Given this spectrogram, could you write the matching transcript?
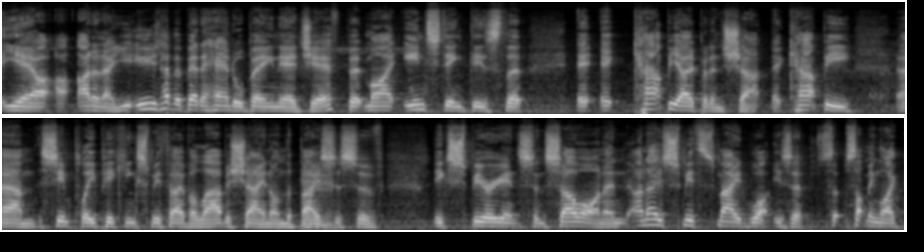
yeah, I, I don't know. You, you'd have a better handle being there, Geoff. But my instinct is that it, it can't be open and shut. It can't be um, simply picking Smith over Labuschagne on the basis of experience and so on. And I know Smith's made what is it something like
